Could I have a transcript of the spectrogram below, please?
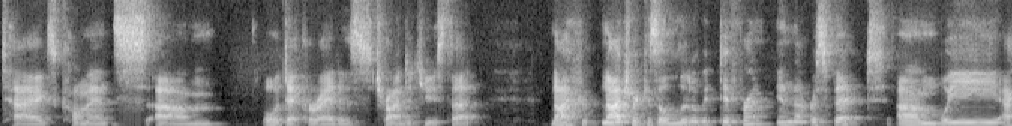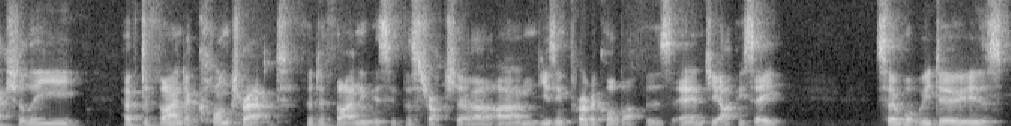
tags, comments, um, or decorators, trying to use that. Nitric is a little bit different in that respect. Um, we actually have defined a contract for defining this infrastructure um, using protocol buffers and gRPC. So what we do is,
